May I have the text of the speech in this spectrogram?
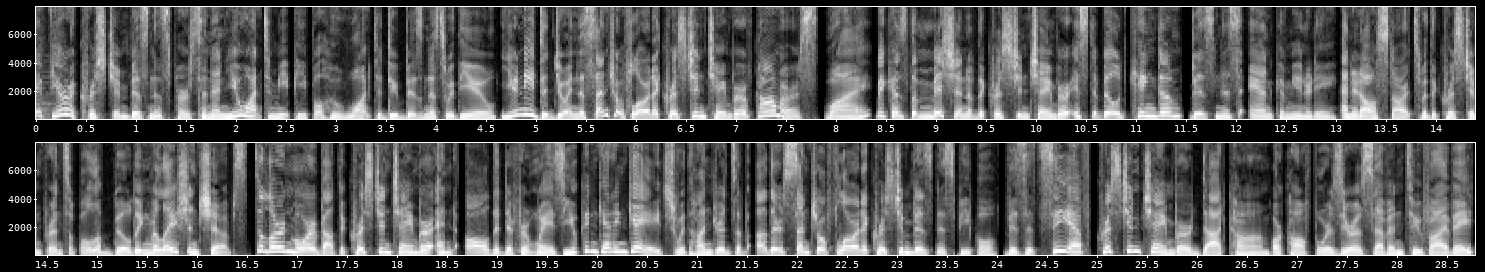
If you're a Christian business person and you want to meet people who want to do business with you, you need to join the Central Florida Christian Chamber of Commerce. Why? Because the mission of the Christian Chamber is to build kingdom, business, and community. And it all starts with the Christian principle of building relationships. To learn more about the Christian Chamber and all the different ways you can get engaged with hundreds of other Central Florida Christian business people, visit cfchristianchamber.com or call 407 258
